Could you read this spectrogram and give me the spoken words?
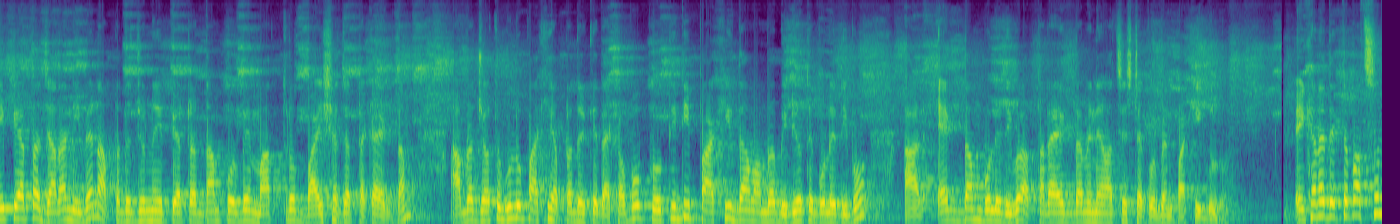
এই পেয়ারটা যারা নেবেন, আপনাদের জন্য এই পেয়ারটার দাম পড়বে মাত্র বাইশ হাজার টাকা একদম। আমরা যতগুলো পাখি আপনাদেরকে দেখাবো, প্রতিটি পাখির দাম আমরা ভিডিওতে বলে দিব। আর এক দাম বলে দিব, আপনারা এক দামে নেওয়ার চেষ্টা করবেন পাখিগুলো। এখানে দেখতে পাচ্ছেন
